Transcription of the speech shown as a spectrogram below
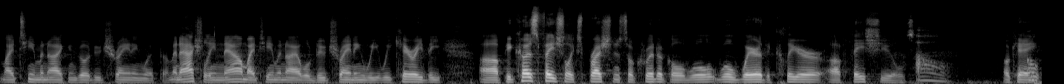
my team and I can go do training with them. And actually, now my team and I will do training. We, we carry the, uh, because facial expression is so critical, we'll, we'll wear the clear uh, face shields. Oh, Okay, Oh,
